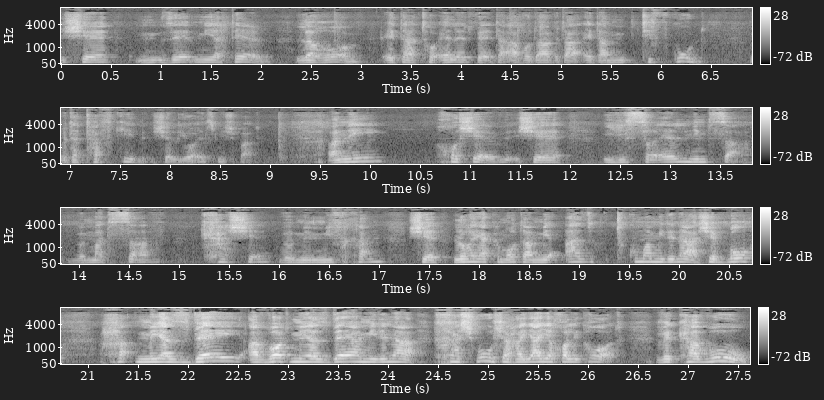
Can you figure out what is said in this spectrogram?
שזה מייתר לרוב את התועלת ואת העבודה ואת התפקוד ואת התפקיד של יועץ משפט. אני חושב ש... ישראל נמצא במצב קשה וממבחן שלא היה כמותה מאז תקום המדינה, שבו מייסדי, אבות מייסדי המדינה חשבו שהיה יכול לקרות וקבעו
